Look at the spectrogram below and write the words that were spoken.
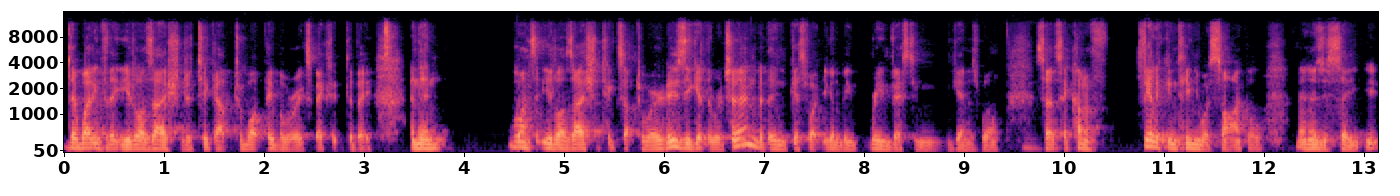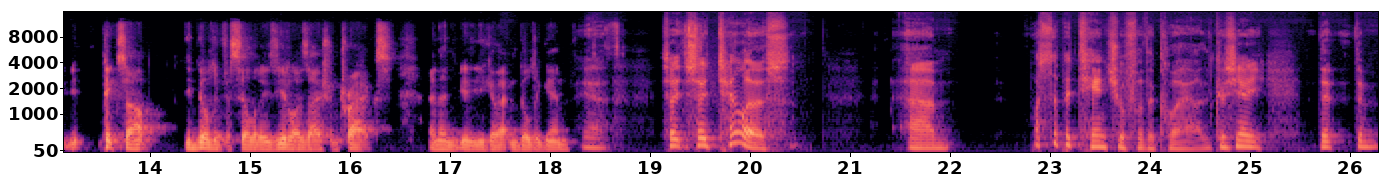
they're waiting for that utilization to tick up to what people were expecting to be. And then once the utilization ticks up to where it is, you get the return, but then guess what? You're going to be reinvesting again as well. Mm. So it's a kind of fairly continuous cycle. And as you see, it, picks up, you build your facilities, utilization tracks, and then you, you, go out and build again. Yeah. So, so tell us, um, what's the potential for the cloud? Because you know, the the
